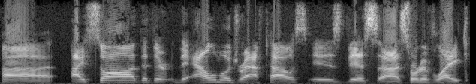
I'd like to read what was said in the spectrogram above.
Uh, I saw that there, the Alamo Drafthouse is this uh, sort of like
